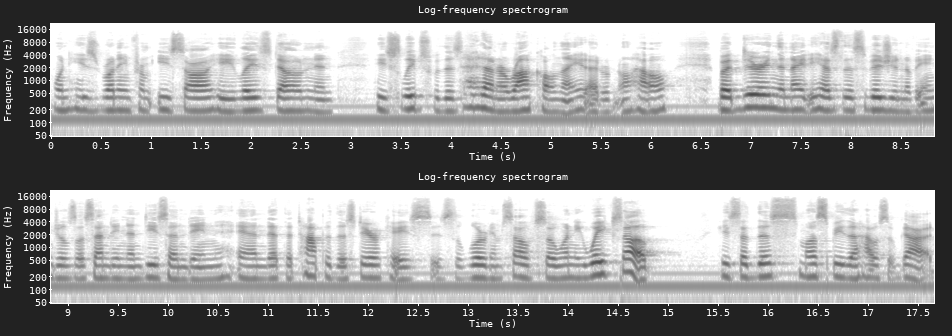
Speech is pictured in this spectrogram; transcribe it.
when he's running from Esau. He lays down and he sleeps with his head on a rock all night. I don't know how. But during the night, he has this vision of angels ascending and descending. And at the top of the staircase is the Lord himself. So when he wakes up, he said, This must be the house of God.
